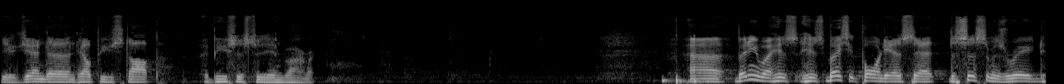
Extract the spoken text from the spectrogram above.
the agenda and help you stop abuses to the environment. Uh, but anyway, his, his basic point is that the system is rigged,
